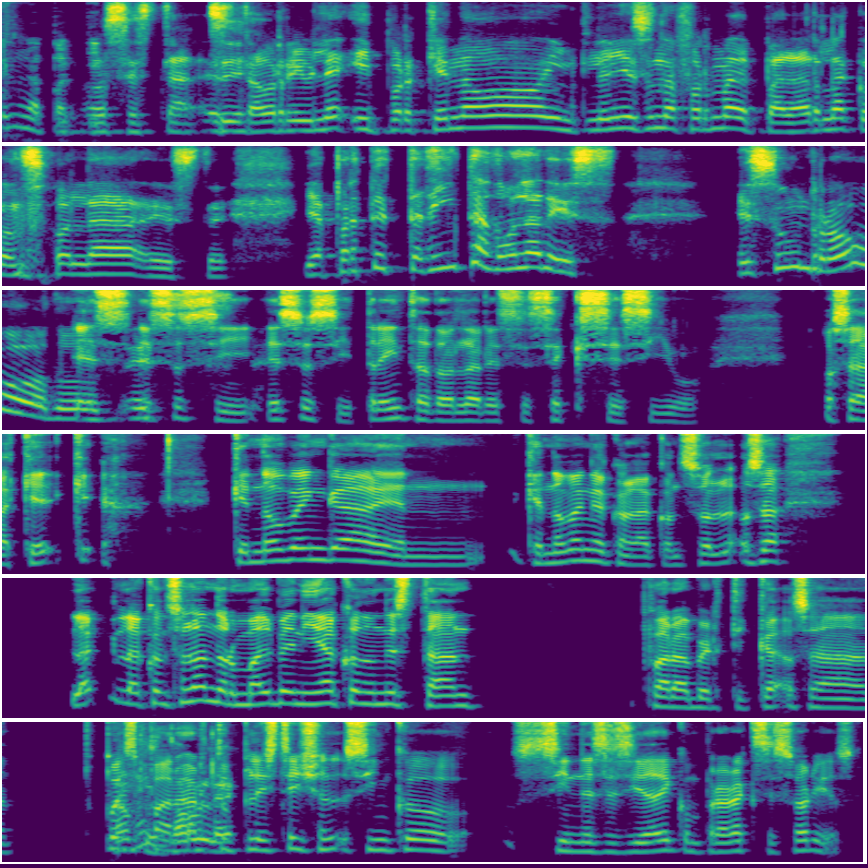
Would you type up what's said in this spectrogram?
o sea, está, está horrible. ¿Y por qué no incluyes una forma de parar la consola? Este, y aparte, 30 dólares. Es un robo, Eso sí, eso sí, 30 dólares es excesivo. O sea, que, que, que, no venga en. Que no venga con la consola. O sea, la, la consola normal venía con un stand para vertical. O sea, puedes parar tu PlayStation 5 sin necesidad de comprar accesorios.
